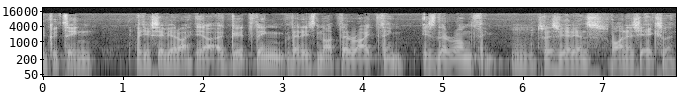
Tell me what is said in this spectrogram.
A good thing wat jy sê weer raai. ja, a good thing that is not the right thing is the wrong thing. So is weer eens wanneer is jy excellent?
